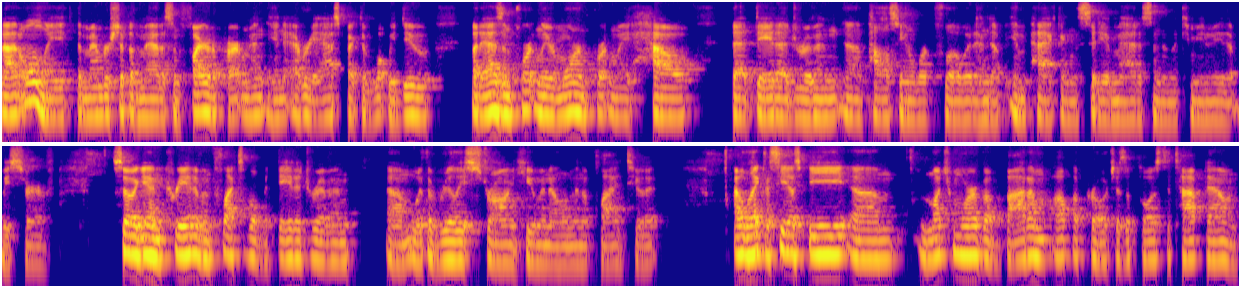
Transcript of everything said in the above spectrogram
not only the membership of the Madison Fire Department in every aspect of what we do, but as importantly or more importantly, how that data driven uh, policy and workflow would end up impacting the city of Madison and the community that we serve. So again, creative and flexible, but data driven um, with a really strong human element applied to it. I would like to see us be um, much more of a bottom up approach as opposed to top down.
